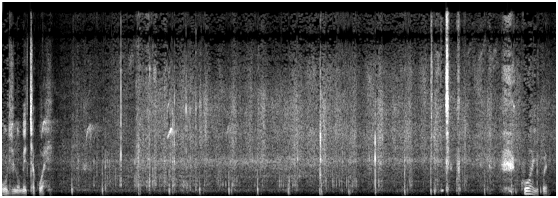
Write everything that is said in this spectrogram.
降りるのめっちゃ怖い。怖いよこれ。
